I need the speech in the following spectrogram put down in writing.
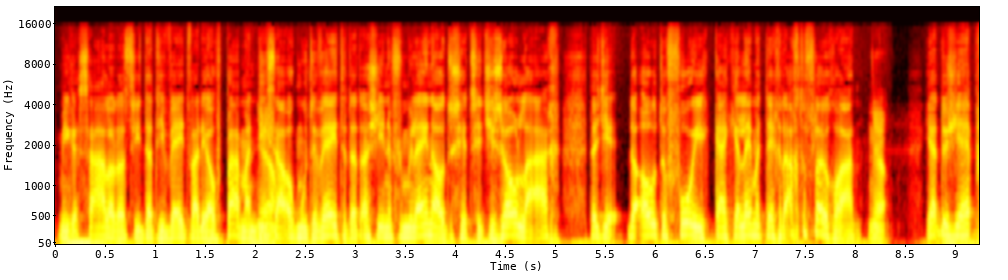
Mika Salo, dat hij, dat hij weet waar hij over praat. Maar die Ja. zou ook moeten weten dat als je in een Formule 1 auto zit, zit je zo laag dat je de auto voor je, kijk je alleen maar tegen de achtervleugel aan. Ja. Ja, dus je hebt,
